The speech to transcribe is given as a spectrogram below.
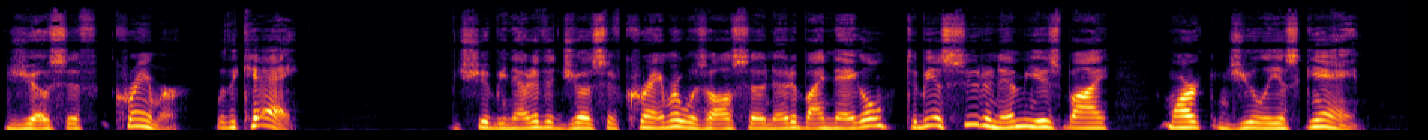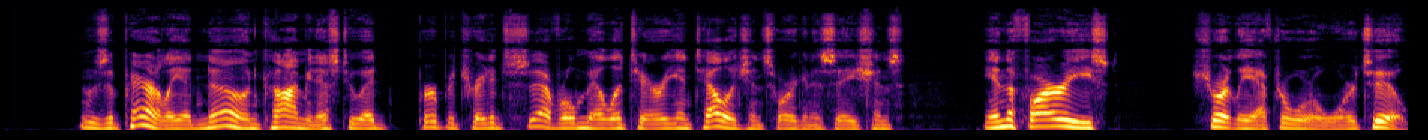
Joseph Kramer, with a K. It should be noted that Joseph Kramer was also noted by Nagell to be a pseudonym used by Mark Julius Gayn, who was apparently a known communist who had perpetrated several military intelligence organizations in the Far East shortly after World War II.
